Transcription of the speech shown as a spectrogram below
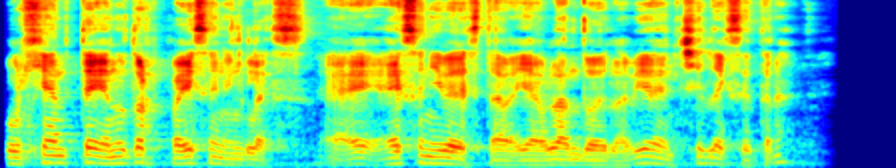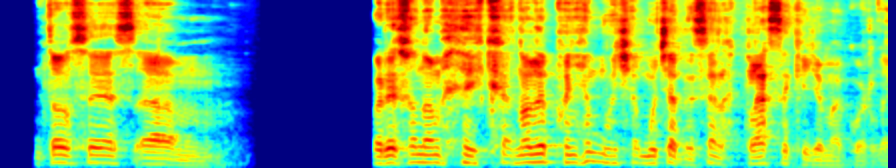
con gente en otros países en inglés. A, ese nivel estaba ya hablando de la vida en Chile, etc. Entonces, por eso no me no le ponía mucha, mucha atención a las clases que yo me acuerdo.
